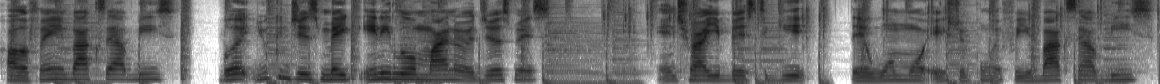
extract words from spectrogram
Hall of Fame box out beast. But you can just make any little minor adjustments and try your best to get that one more extra point for your box out beast.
